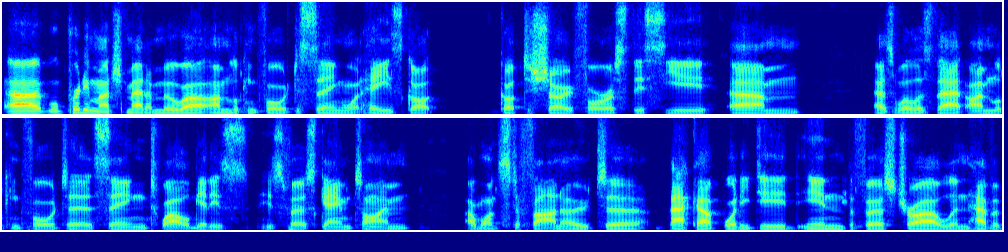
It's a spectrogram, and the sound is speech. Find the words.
Uh, well, pretty much Matamua. I'm looking forward to seeing what he's got got to show for us this year. Um, as well as that, I'm looking forward to seeing Twal get his his first game time. I want Stefano to back up what he did in the first trial and have a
